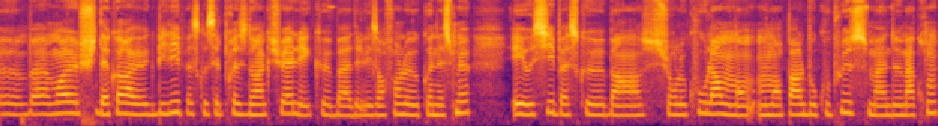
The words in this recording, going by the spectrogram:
Euh, bah, moi, je suis d'accord avec Billy parce que c'est le président actuel et que bah, les enfants le connaissent mieux. Et aussi parce que ben, sur le coup, là, on en, on en parle beaucoup plus bah, de Macron.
